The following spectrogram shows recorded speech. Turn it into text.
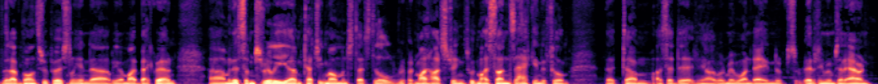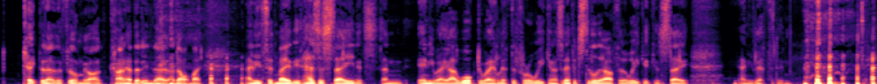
that I've gone through personally, and uh, you know, my background. Um, and there's some really um, touching moments that still rip at my heartstrings with my son Zach in the film. That um, I said, uh, you know, I remember one day in the editing room, said, "Aaron, take that out of the film. I can't have that in there. I don't want my." and he said, "Mate, it has to stay." And it's and anyway, I walked away and left it for a week. And I said, "If it's still there after a week, it can stay." And he left it in.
